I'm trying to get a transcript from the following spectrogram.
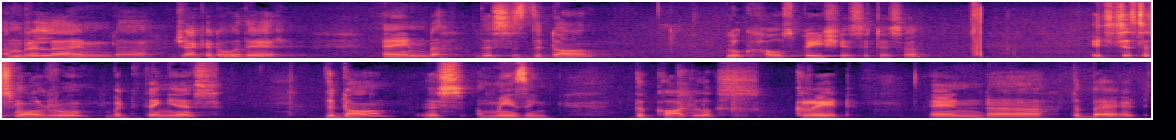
umbrella and uh, jacket over there. And this is the dorm. Look how spacious it is, huh? It's just a small room, but the thing is, the dorm is amazing. The cot looks great, and uh, the bed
